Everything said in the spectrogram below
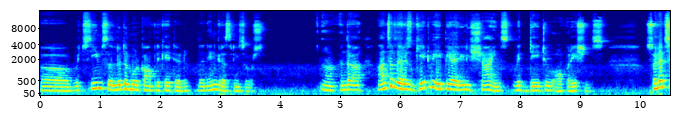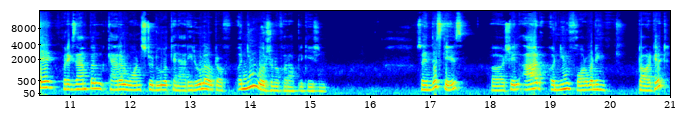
uh, which seems a little more complicated than Ingress resource? Uh, and the answer there is Gateway API really shines with day two operations. So let's say, for example, Carol wants to do a canary rollout of a new version of her application. So in this case, uh, she'll add a new forwarding target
